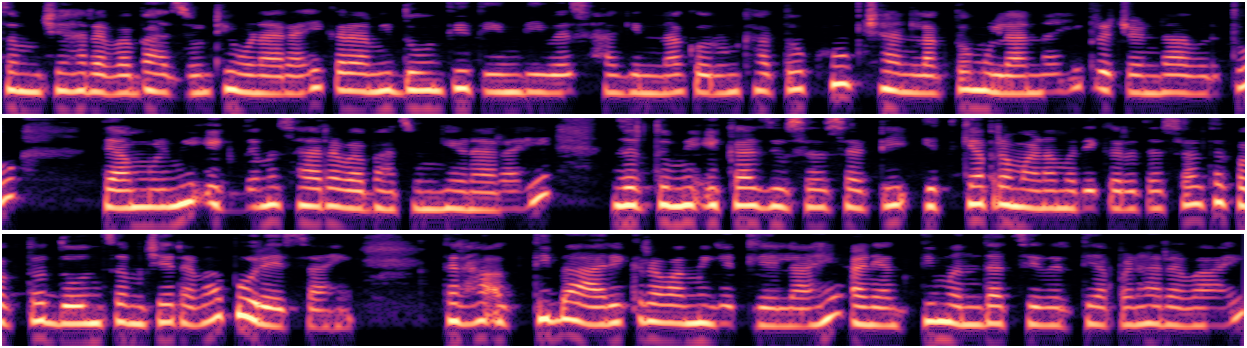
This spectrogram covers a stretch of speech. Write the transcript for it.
चमचे हा रवा भाजून ठेवणार आहे. कारण आम्ही दोन ते तीन दिवस हा गिन्ना करून खातो. खूप छान लागतो. मुलांनाही प्रचंड आवडतो. त्यामुळे मी एकदमच हा रवा भाजून घेणार आहे. जर तुम्ही एकाच दिवसासाठी इतक्या प्रमाणामध्ये करत असाल तर फक्त दोन चमचे रवा पुरेसा आहे. तर हा अगदी बारीक रवा मी घेतलेला आहे आणि अगदी मंदाचेवरती आपण हा रवा आहे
